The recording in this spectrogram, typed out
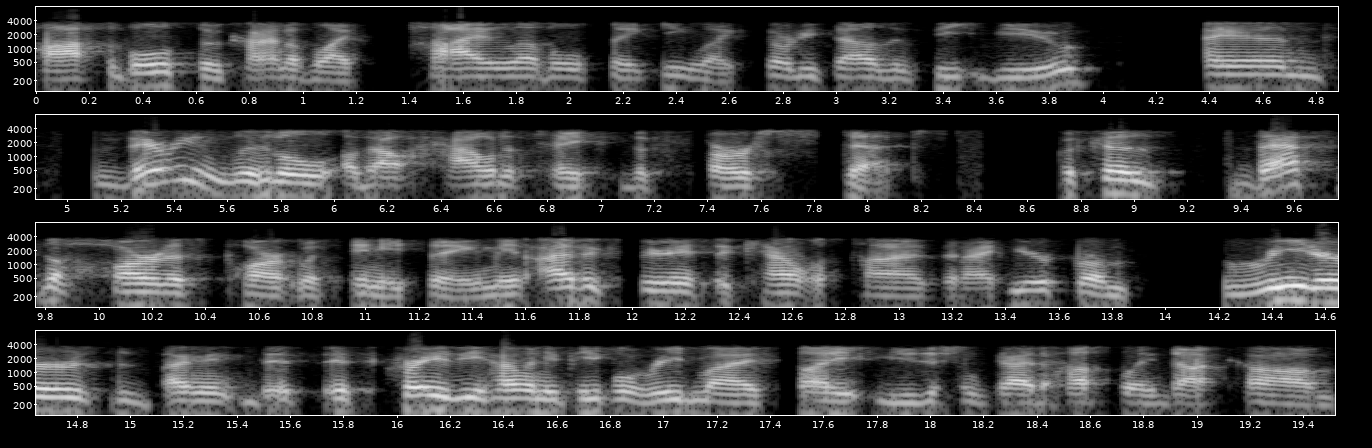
possible so kind of like high level thinking like 30000 feet view and very little about how to take the first steps because that's the hardest part with anything. I mean, I've experienced it countless times, and I hear from readers. I mean, it's, it's crazy how many people read my site, musiciansguide2hustling.com.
